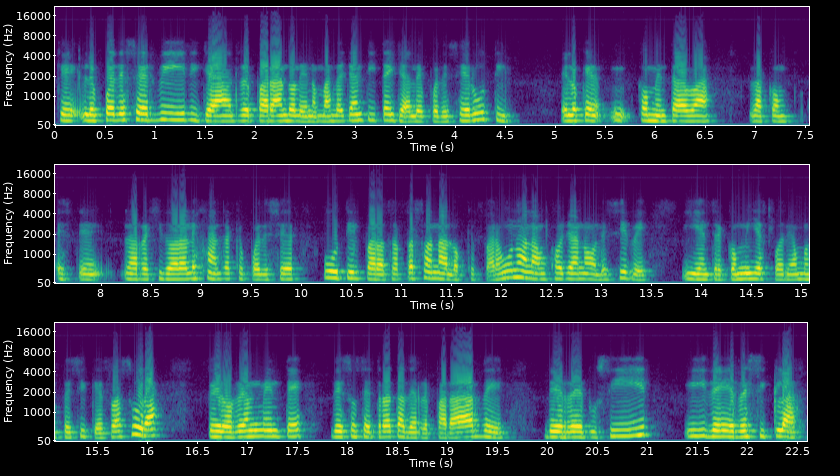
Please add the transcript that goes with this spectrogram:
que le puede servir y ya reparándole nomás la llantita y ya le puede ser útil. Es lo que mm, comentaba la, este, la regidora Alejandra, que puede ser útil para otra persona, lo que para uno a lo mejor ya no le sirve y entre comillas podríamos decir que es basura, pero realmente de eso se trata, de reparar, de, de reducir y de reciclar.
